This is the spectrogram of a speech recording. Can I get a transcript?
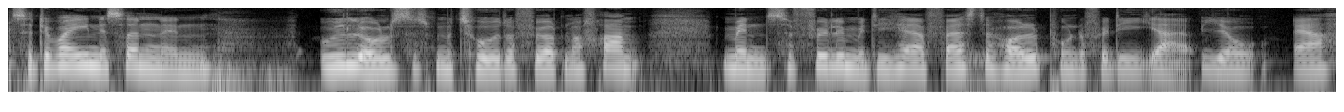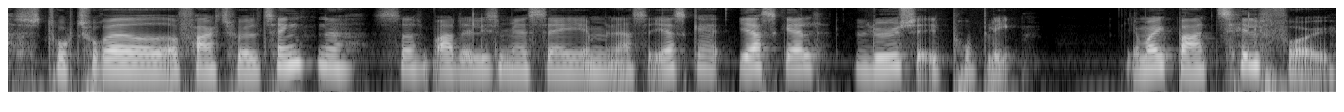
så det var egentlig sådan en, udelukkelsesmetode, der førte mig frem, men selvfølgelig med de her faste holdepunkter, fordi jeg jo er struktureret og faktuelt tænkende, så var det ligesom jeg sagde, jamen altså, jeg skal, jeg skal løse et problem. Jeg må ikke bare tilføje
